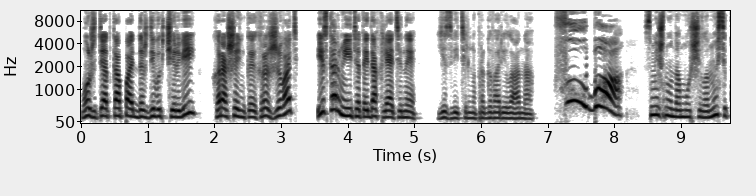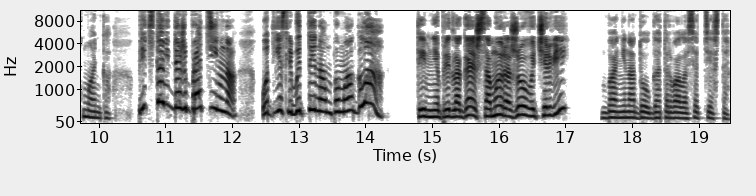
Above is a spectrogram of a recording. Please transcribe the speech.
«Можете откопать дождевых червей, хорошенько их разжевать и скормить этой дохлятины», — язвительно проговорила она. «Фу, ба!» — смешно наморщила носик Манька. «Представить даже противно! Вот если бы ты нам помогла...» «Ты мне предлагаешь самой разжевывать червей?» Ба ненадолго оторвалась от теста.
